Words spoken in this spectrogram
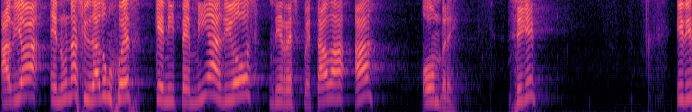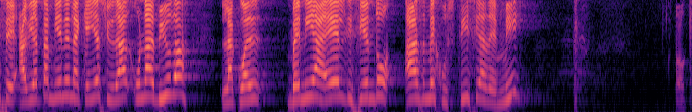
había en una ciudad un juez que ni temía a Dios ni respetaba a hombre. ¿Sigue? Y dice, había también en aquella ciudad una viuda, la cual venía a él diciendo, hazme justicia de mí. Ok,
